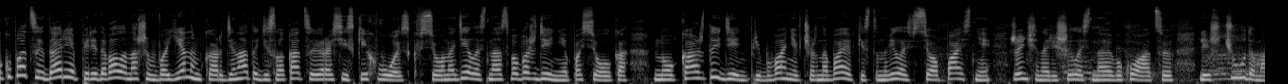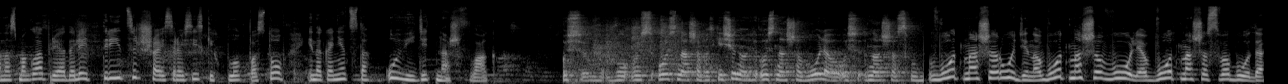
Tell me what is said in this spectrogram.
оккупации Дарья передавала нашим военным координаты дислокации российских войск. Все надеялась на освобождение поселка. Но каждый день пребывания в Чернобаевке становилось все опаснее. Женщина решилась на эвакуацию. Лишь чудом она смогла преодолеть 36 российских блокпостов и, наконец-то, увидеть наш флаг. ось, в- ось, ось наша батьківщина, ось наша воля, ось наша свобода. Вот наша Родина, вот наша воля, вот наша свобода.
